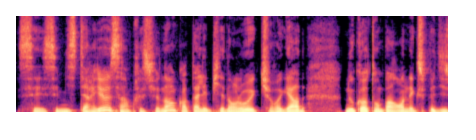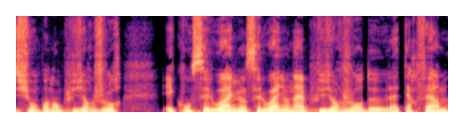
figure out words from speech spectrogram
c'est, mystérieux, c'est impressionnant quand tu as les pieds dans l'eau et que tu regardes. Nous, quand on part en expédition pendant plusieurs jours et qu'on s'éloigne, on s'éloigne, on à plusieurs jours de la terre ferme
